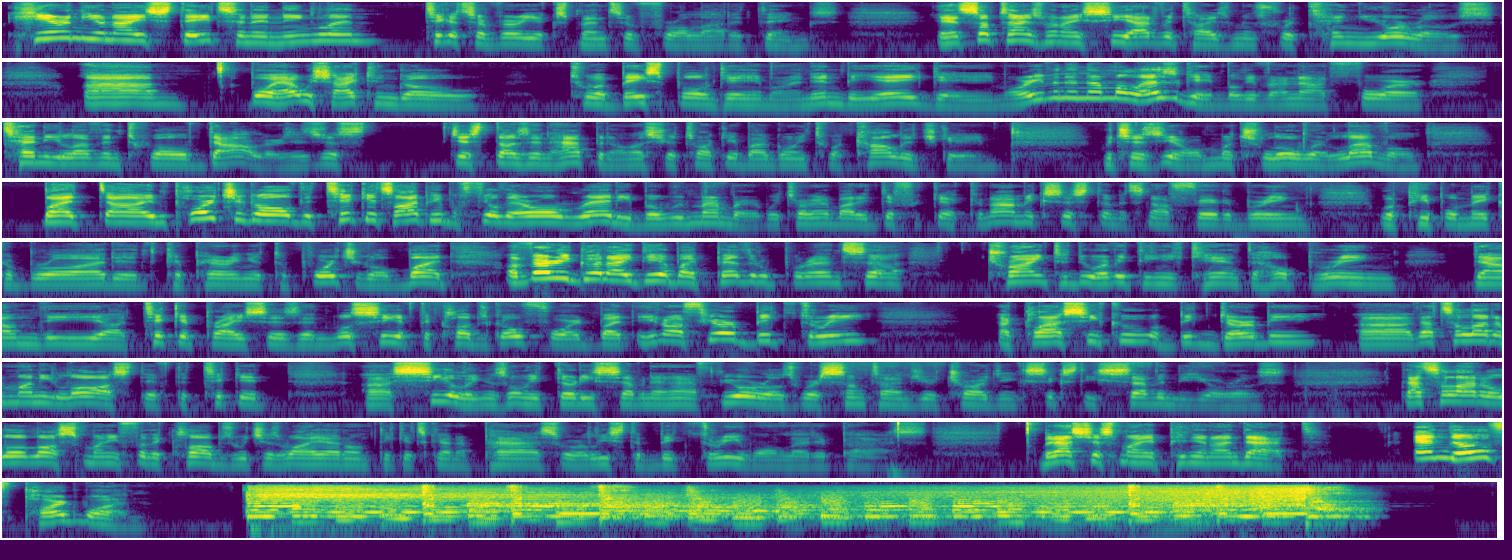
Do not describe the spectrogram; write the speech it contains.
here in the United States and in England, tickets are very expensive for a lot of things. And sometimes when I see advertisements for 10 euros, um, boy, I wish I can go to a baseball game or an NBA game or even an MLS game, believe it or not, for 10, 11, 12 dollars. It's just just doesn't happen unless you're talking about going to a college game, which is you know a much lower level. But uh, in Portugal, the tickets, a lot of people feel they're already. But remember, we're talking about a different economic system. It's not fair to bring what people make abroad and comparing it to Portugal. But a very good idea by Pedro Proença, trying to do everything he can to help bring down the uh, ticket prices. And we'll see if the clubs go for it. But, you know, if you're a big three, a Clásico, a big derby, uh, that's a lot of money lost if the ticket uh, ceiling is only 37.5 euros, where sometimes you're charging 60, 70 euros. That's a lot of low lost money for the clubs, which is why I don't think it's going to pass, or at least the big three won't let it pass. But that's just my opinion on that. End of part one.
